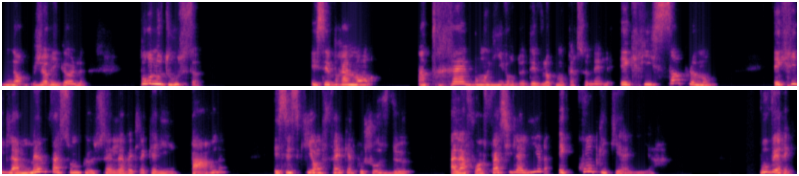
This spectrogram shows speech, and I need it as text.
Non, je rigole. Pour nous tous. Et c'est vraiment un très bon livre de développement personnel, écrit simplement, écrit de la même façon que celle avec laquelle il parle. Et c'est ce qui en fait quelque chose de à la fois facile à lire et compliqué à lire. Vous verrez.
